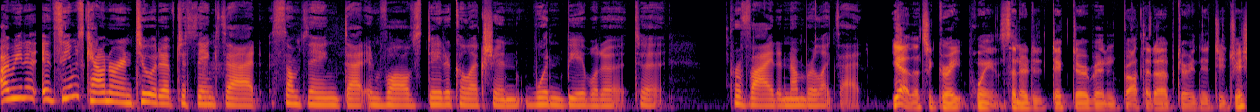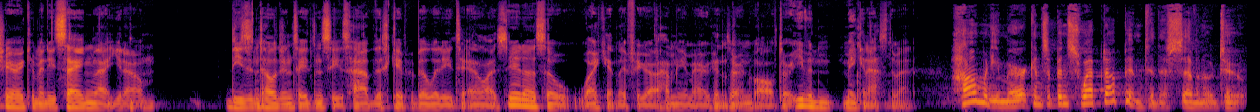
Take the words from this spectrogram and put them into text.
I mean, it, it, seems counterintuitive to think that something that involves data collection wouldn't be able to, to provide a number like that. Yeah, that's a great point. Senator Dick Durbin brought that up during the Judiciary Committee, saying that, you know, these intelligence agencies have this capability to analyze data, so why can't they figure out how many Americans are involved or even make an estimate? How many Americans have been swept up into this 702?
